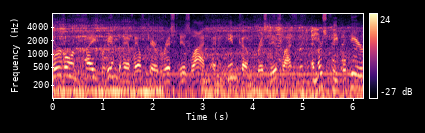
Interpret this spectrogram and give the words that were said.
We're going to pay for him to have health care the rest of his life and an income the rest of his life. And there's people here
